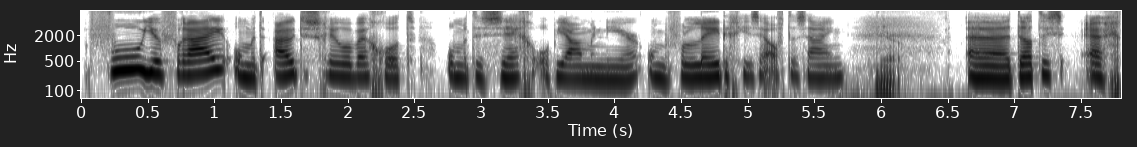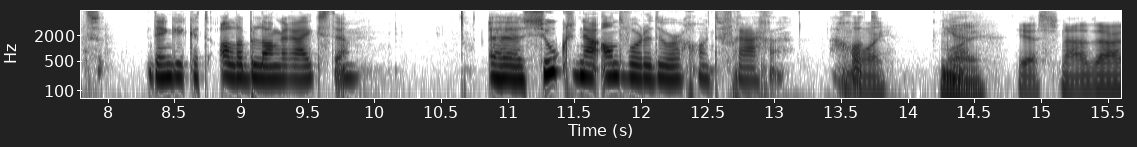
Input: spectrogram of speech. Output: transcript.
Voel je vrij om het uit te schreeuwen bij God, om het te zeggen op jouw manier, om volledig jezelf te zijn. Ja. Eh, dat is echt, denk ik, het allerbelangrijkste. Eh, zoek naar antwoorden door gewoon te vragen aan God. Mooi. Ja. Mooi. Yes, nou daar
